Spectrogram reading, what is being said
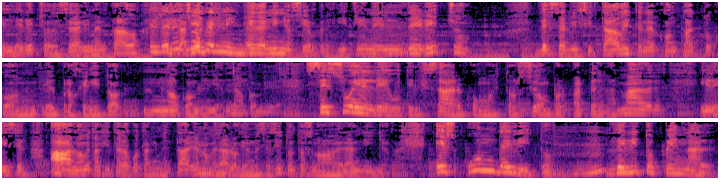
el derecho de ser alimentado. El derecho es del niño. Es del niño siempre. Y tiene el derecho de ser visitado y tener contacto con el progenitor no conviviente. No conviviente. Se suele utilizar como extorsión por parte de las madres y le dicen, ah, no me trajiste la cuota alimentaria, no me das lo que yo necesito, entonces no va a ver al niño. Es un delito, delito penal,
